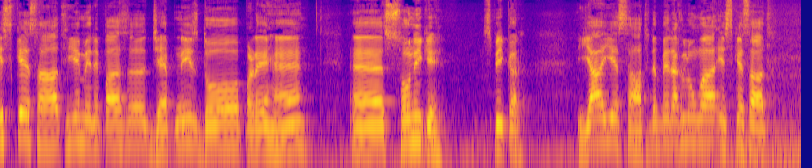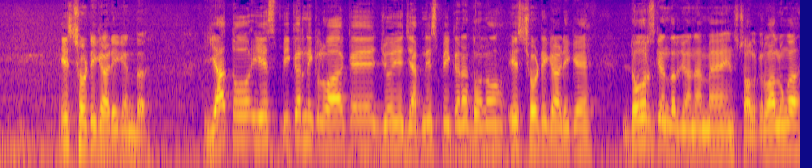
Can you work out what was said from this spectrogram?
इसके साथ ये मेरे पास जैपनीज़ दो पड़े हैं सोनी के स्पीकर या ये सात डब्बे रख लूँगा इसके साथ, इस छोटी गाड़ी के अंदर। या तो ये स्पीकर निकलवा के, जो ये जैपनीज़ स्पीकर है दोनों, इस छोटी गाड़ी के डोर्स के अंदर जो है ना मैं इंस्टॉल करवा लूँगा।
